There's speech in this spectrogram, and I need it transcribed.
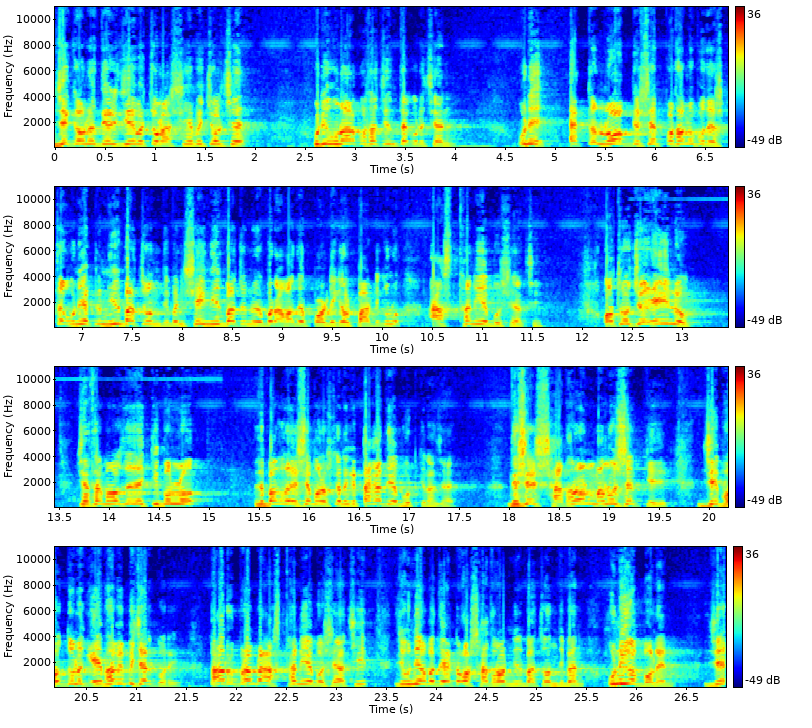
যে কারণে দেশ যেভাবে চলা, সেভাবে চলছে। উনি উনার কথা চিন্তা করেছেন। উনি একটা লোক দেশের প্রধান উপদেষ্টা, উনি একটা নির্বাচন দিবেন, সেই নির্বাচনের উপর আমাদের পলিটিক্যাল পার্টিগুলো আস্থা নিয়ে বসে আছে। অথচ এই লোক, জেঠা মাহজে কি বলল? যে বাংলাদেশে মানুষকে নাকি টাকা দিয়ে ভোট কেনা যায়। দেশের সাধারণ মানুষেরকে যে ভদ্রলোক এভাবে বিচার করে, তার উপর আমরা আস্থা নিয়ে বসে আছি যে উনি আমাদের একটা অসাধারণ নির্বাচন দিবেন। উনিও বলেন যে,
